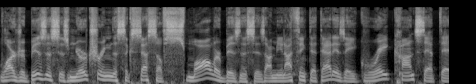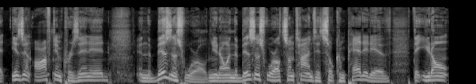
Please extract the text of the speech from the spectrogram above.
larger businesses nurturing the success of smaller businesses. I mean, I think that that is a great concept that isn't often presented in the business world. You know, in the business world, sometimes it's so competitive that you don't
